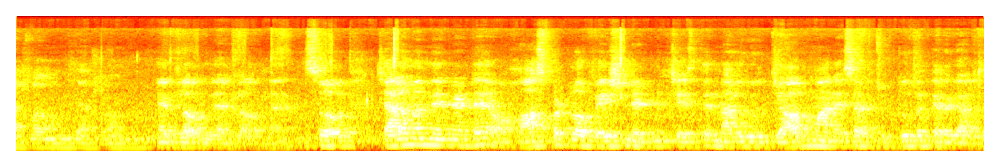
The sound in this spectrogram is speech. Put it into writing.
ఎట్లా ఉంది ఎట్లా ఉంది? ఎట్లా ఉంది ఎట్లా ఉంది అని. సో చాలా మంది ఏంటంటే హాస్పిటల్లో పేషెంట్ అడ్మిట్ చేస్తే నలుగురు జాబ్ మానేసి అటు చుట్టూతో తిరగాలి.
